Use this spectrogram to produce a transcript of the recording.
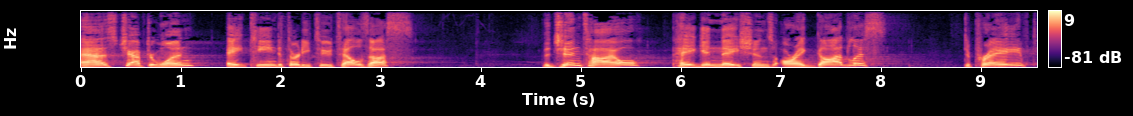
as chapter 1, 18 to 32 tells us, the Gentile pagan nations are a godless, depraved,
